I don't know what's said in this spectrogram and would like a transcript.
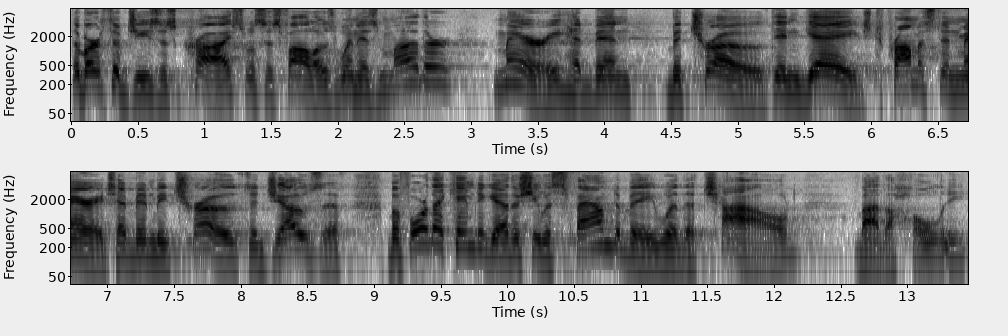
The birth of Jesus Christ was as follows When his mother Mary had been betrothed, engaged, promised in marriage, had been betrothed to Joseph, before they came together, she was found to be with a child by the Holy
